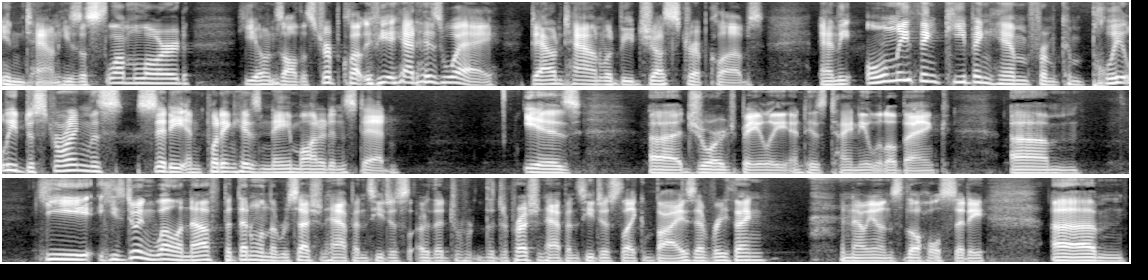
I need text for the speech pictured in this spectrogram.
in town. He's a slumlord. He owns all the strip clubs. If he had his way, downtown would be just strip clubs. And the only thing keeping him from completely destroying this city and putting his name on it instead is uh, George Bailey and his tiny little bank. Um, he he's doing well enough, but then when the recession happens, he just or the the depression happens, he just like buys everything, and now he owns the whole city. Um,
